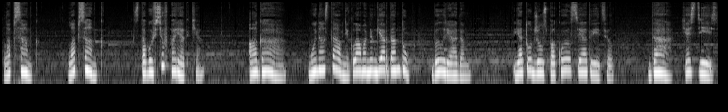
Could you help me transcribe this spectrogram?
«Лапсанг! Лапсанг! С тобой все в порядке?» «Ага!» Мой наставник, лама Мингяр Дандуб, был рядом. Я тут же успокоился и ответил. «Да, я здесь.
